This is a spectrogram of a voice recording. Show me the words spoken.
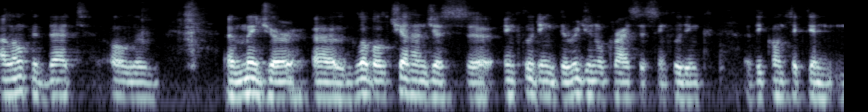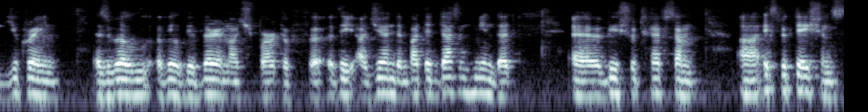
along with that, all the uh, major uh, global challenges, uh, including the regional crisis, including the conflict in Ukraine, as well, will be very much part of the agenda. But it doesn't mean that we should have some uh, expectations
